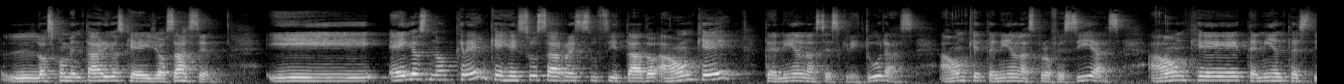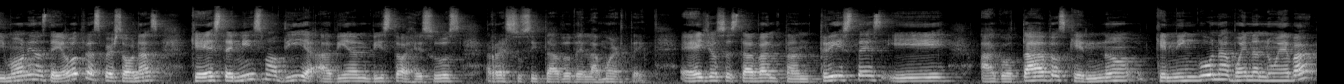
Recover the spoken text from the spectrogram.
los comentarios que ellos hacen. Y ellos no creen que Jesús ha resucitado, aunque tenían las escrituras, aunque tenían las profecías, aunque tenían testimonios de otras personas que este mismo día habían visto a Jesús resucitado de la muerte. Ellos estaban tan tristes y agotados que no que ninguna buena nueva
